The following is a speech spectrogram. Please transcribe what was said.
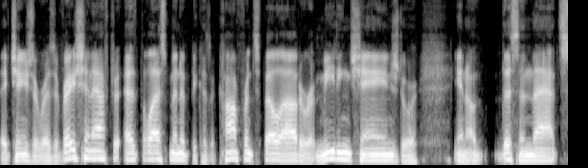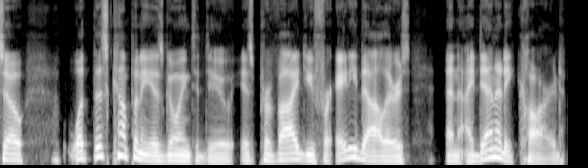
they changed their reservation after at the last minute because a conference fell out or a meeting changed, or you know this and that. So, what this company is going to do is provide you for eighty dollars an identity card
